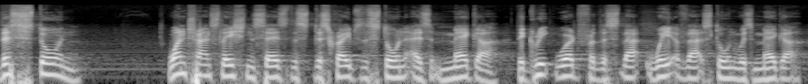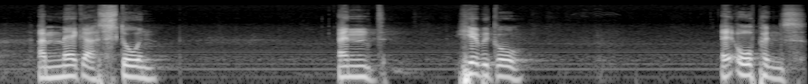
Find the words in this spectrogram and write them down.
This stone, one translation says this describes the stone as mega. The Greek word for this, that weight of that stone was mega, a mega stone. And here we go. It opens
